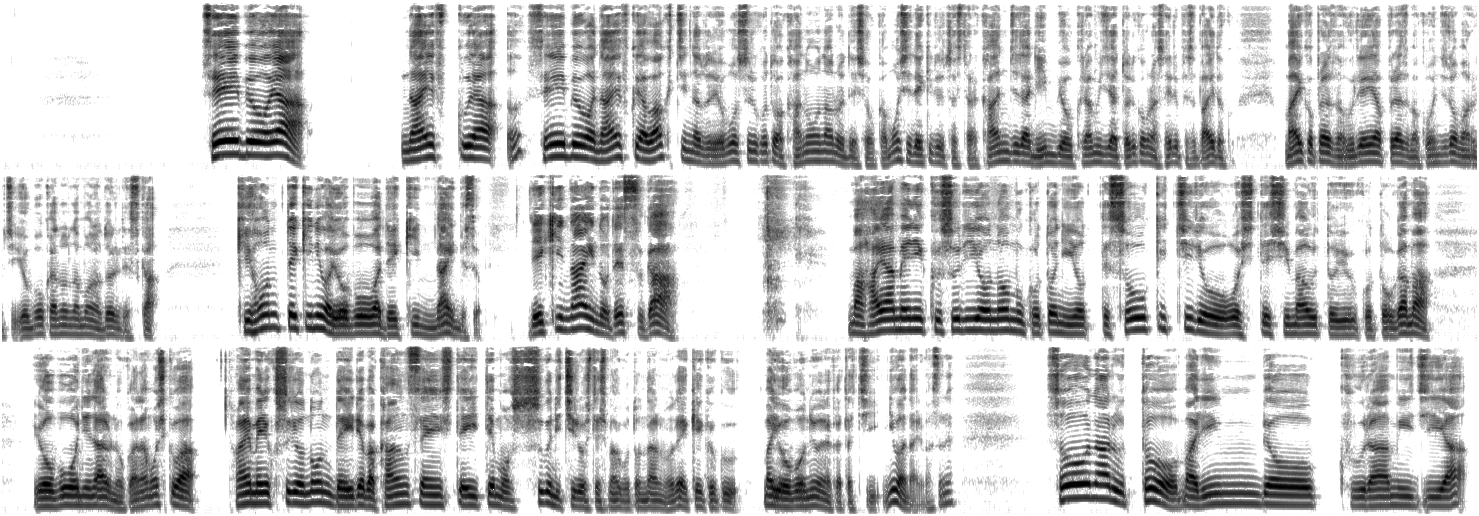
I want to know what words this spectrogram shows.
性病や内服や、ん？性病は内服やワクチンなどで予防することは可能なのでしょうか？もしできるとしたら、カンジダ、淋病、クラミジア、トリコムラス、ヘルペス、梅毒、マイコプラズマ、ウレイアプラズマ、コンジローマのうち予防可能なものはどれですか？基本的には予防はできないんですよ。できないのですが、まあ、早めに薬を飲むことによって早期治療をしてしまうということが、まあ、予防になるのかな？もしくは、早めに薬を飲んでいれば感染していてもすぐに治療してしまうことになるので、結局、まあ、予防のような形にはなりますね。そうなると、まあ、淋病、クラミジア、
